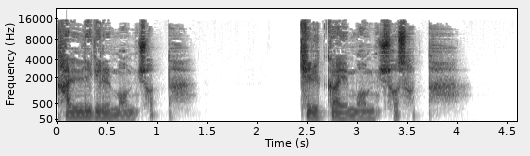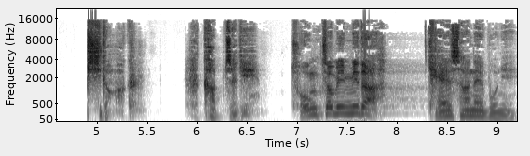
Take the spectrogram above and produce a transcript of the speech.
달리기를 멈췄다. 길가에 멈춰섰다. 빌어먹을. 갑자기 종점입니다. 계산해 보니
